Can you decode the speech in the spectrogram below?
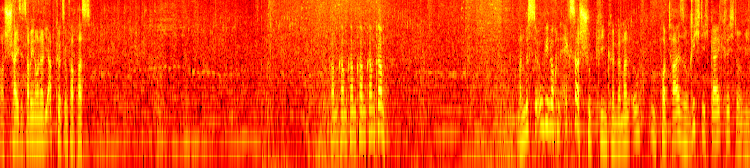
Oh, scheiße, jetzt habe ich noch die Abkürzung verpasst. Komm, komm, komm, komm, komm, komm. Man müsste irgendwie noch einen extra Schub kriegen können, wenn man irgendein Portal so richtig geil kriegt irgendwie.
